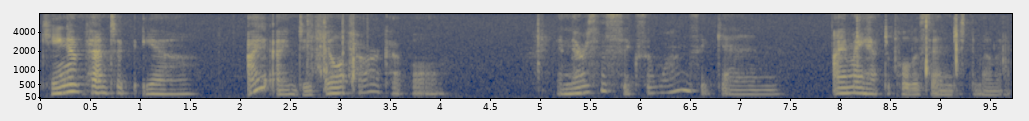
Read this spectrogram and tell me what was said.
King of Pentacles, yeah. I, I do feel a power couple. And there's the Six of Wands again. I may have to pull this in just a moment.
